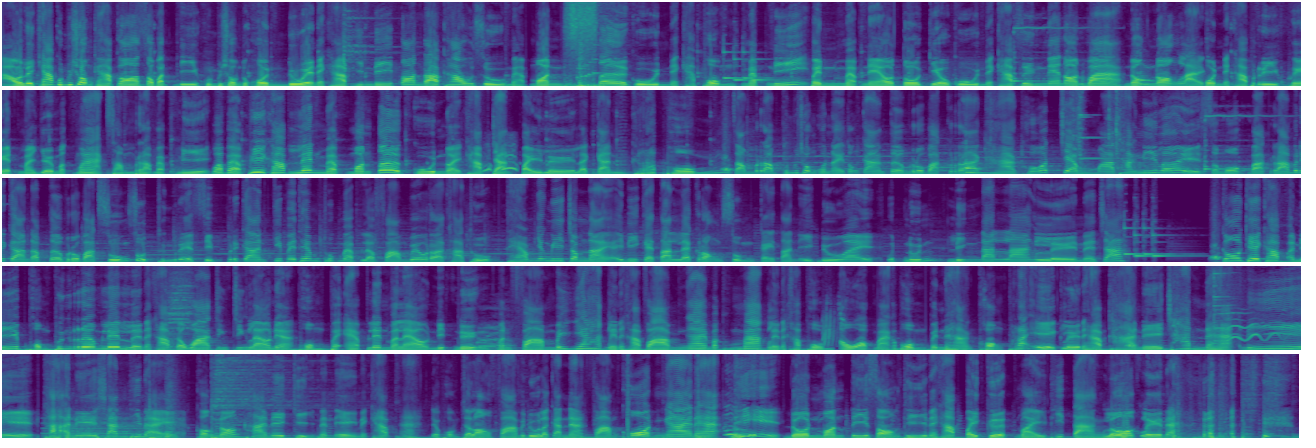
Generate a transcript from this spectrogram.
เอาเลยครับคุณผู้ชมครับ ก็สวัสดีคุณผู้ชมทุกคนด้วยนะครับ ยินดีต้อนรับเข้าสู่แมปมอนสเตอร์กูนนะครับผมแมปนี้เป็นแมปแนวโตเกียวกูนนะครับ ซึ่งแน่นอนว่าน้องๆหลายคนนะครับรีเควสต์มาเยอะมากๆสำหรับแบบนี้ว่าแบบพี่ครับเล่นแมปมอนเตอร์กูนหน่อยครับ จัดไปเลยละกันครับผม สำหรับคุณผู้ชมคนไหนต้องการเติมโรบักราคาโคตรแจ่มมาทางนี้เลยสโมกบักร้านบริการรับเติมโรบักสูงสุดถึงเรท10 บริการกิฟต์ไอเทมทุกแมปและฟาร์มเวลราคาถูก แถมยังมีจำหน่ายไอดีไก่ตันและกล่องสุ่มไก่ตันอีกด้วย อุดหนุนลิงก์ด้านล่างเลยนะจ๊ะ ก็โอเคครับ อันนี้ผมเพิ่งเริ่มเล่นเลยนะครับ แต่ว่าจริง ๆ แล้วเนี่ย ผมไปแอบเล่นมาแล้วนิดนึง มันฟาร์มไม่ยากเลยนะครับ ฟาร์มง่ายมากๆเลยนะครับผม เอาออกมาครับผม เป็นหางของพระเอกเลยนะครับ คาเนชั่นนะฮะ นี่คาเนชั่นที่ไหน ของน้องคาเนกินั่นเองนะครับ อะ เดี๋ยวผมจะลองฟาร์มให้ดูแล้วกันนะ ฟาร์มโคตรง่ายนะฮะ นี่โดนมอนตี 2 ทีนะครับ ไปเกิดใหม่ที่ต่างโลกเลยนะ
